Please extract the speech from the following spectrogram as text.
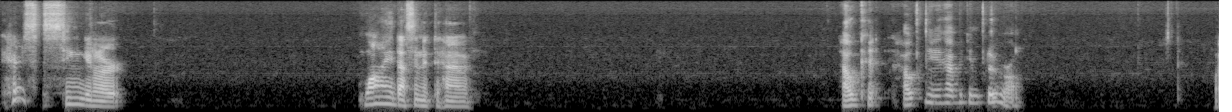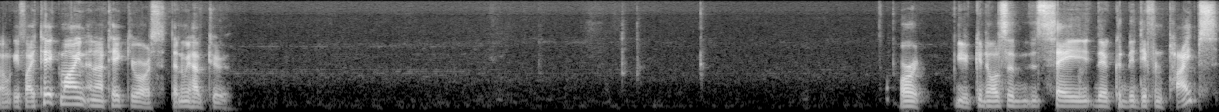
Here's singular. Why doesn't it have? How can how can you have it in plural? Well, if I take mine and I take yours, then we have two. Or you can also say there could be different types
